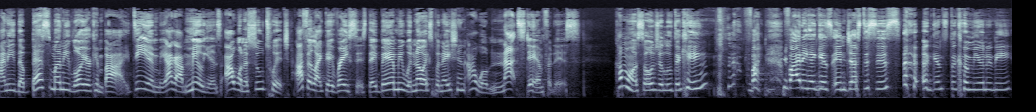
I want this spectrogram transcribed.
I need the best money lawyer can buy. DM me. I got millions. I want to sue Twitch. I feel like they racist. They ban me with no explanation. I will not stand for this. Come on, Soldier Luther King, Fight, fighting against injustices against the community.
